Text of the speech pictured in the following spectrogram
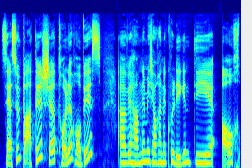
sehr sympathisch, ja, tolle Hobbys. Äh, wir haben nämlich auch eine Kollegin, die auch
